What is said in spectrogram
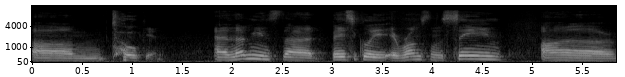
um, token. And that means that basically it runs on the same uh,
